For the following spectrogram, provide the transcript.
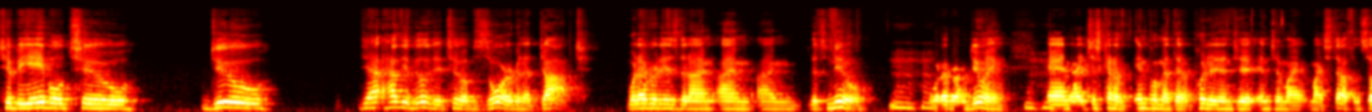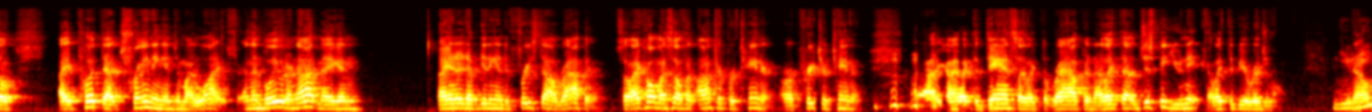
to be able to do have the ability to absorb and adopt whatever it is that I'm I'm I'm that's new, mm-hmm. whatever I'm doing, mm-hmm. and I just kind of implement that and put it into into my my stuff. And so I put that training into my life. And then believe it or not, Megan, I ended up getting into freestyle rapping. So I call myself an entrepreneur or a preacher tainer. uh, I like to dance, I like to rap, and I like to just be unique. I like to be original. Unique? You know,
